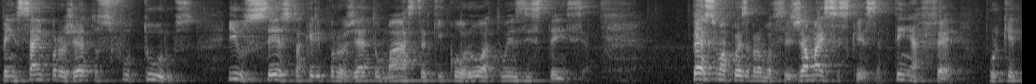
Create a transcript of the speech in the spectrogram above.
pensar em projetos futuros. E o sexto, aquele projeto master que coroa a tua existência. Peço uma coisa para você, jamais se esqueça, tenha fé, porque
